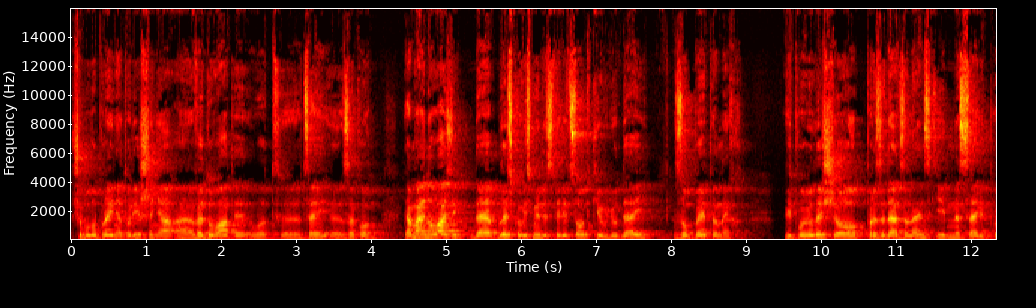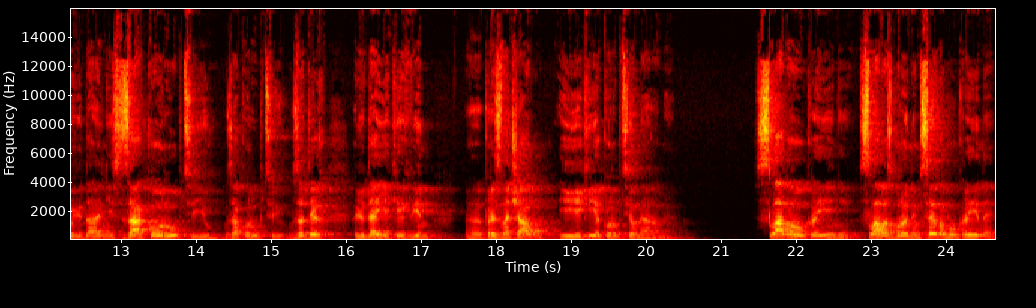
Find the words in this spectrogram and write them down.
що було прийнято рішення е, ветувати от, е, цей е, закон. Я маю на увазі, де близько 80% людей з опитаних відповіли, що президент Зеленський несе відповідальність за корупцію, за корупцію, за тих людей, яких він е, призначав і які є корупціонерами. Слава Україні! Слава Збройним силам України!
